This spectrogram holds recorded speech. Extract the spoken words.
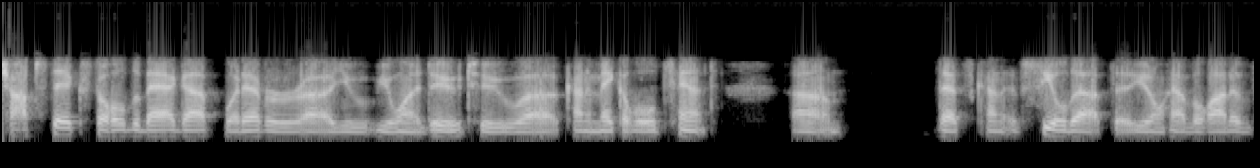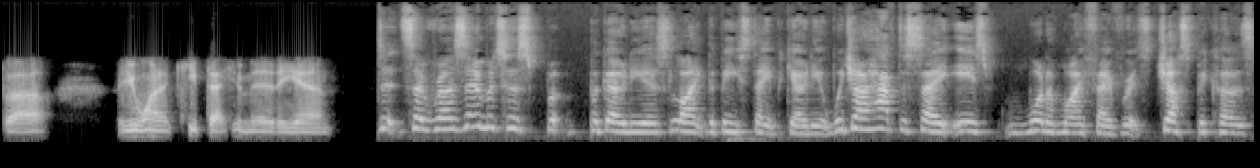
chopsticks to hold the bag up, whatever uh, you you want to do to uh, kind of make a little tent um, that's kind of sealed up that you don't have a lot of. Uh, you want to keep that humidity in. So rhizomatous begonias, like the beefsteak begonia, which I have to say is one of my favourites, just because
